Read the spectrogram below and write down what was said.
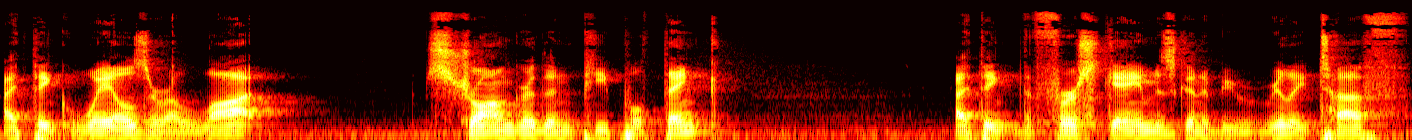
I think Wales are a lot stronger than people think. I think the first game is going to be really tough.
